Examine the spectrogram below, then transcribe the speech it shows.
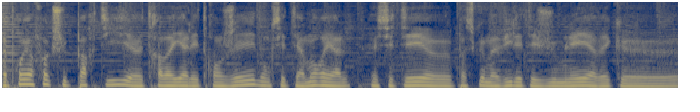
La première fois que je suis parti euh, travailler à l'étranger, donc c'était à Montréal. Et c'était euh, parce que ma ville était jumelée avec euh,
